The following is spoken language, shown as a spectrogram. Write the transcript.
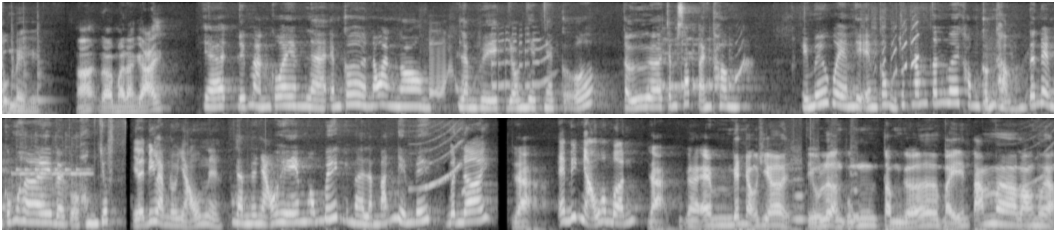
bộn bề. Đó rồi mời đàn gái Dạ, điểm mạnh của em là em có nấu ăn ngon, làm việc, dọn dẹp nhà cửa, tự à, chăm sóc bản thân. Điểm yếu của em thì em có một chút nóng tính với không cẩn thận, tính em cũng hơi bề bộn một chút. Vậy là biết làm đồ nhậu không nè? Làm đồ nhậu thì em không biết nhưng mà làm bánh thì em biết. Bình ơi, Dạ em biết nhậu không Bình? dạ ờ, em biết nhậu chị ơi. Tiểu lượng cũng tầm cỡ 7 đến 8 ờ, lon thôi ạ.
